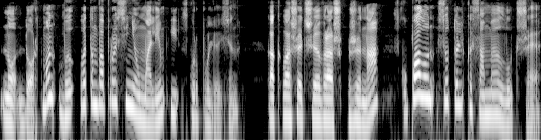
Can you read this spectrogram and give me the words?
но Дортман был в этом вопросе неумолим и скрупулезен. Как вошедшая враж жена, скупал он все только самое лучшее,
